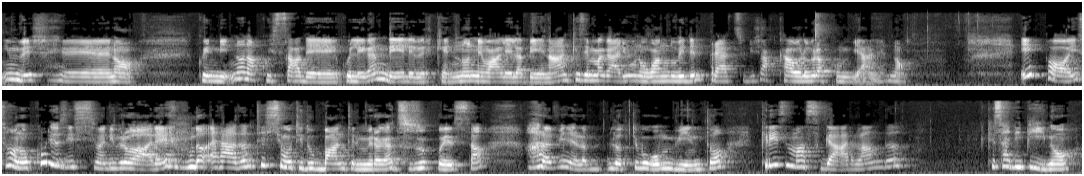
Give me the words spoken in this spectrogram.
Invece no quindi non acquistate quelle candele perché non ne vale la pena anche se magari uno quando vede il prezzo dice ah cavolo però conviene no. E poi sono curiosissima di provare era tantissimo titubante il mio ragazzo su questa alla fine l'ho tipo convinto. Christmas Garland che sa di pino?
